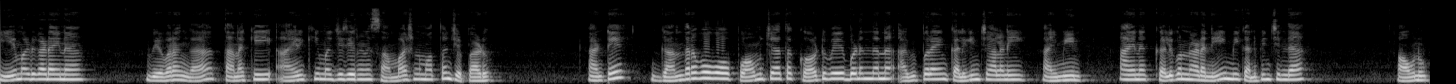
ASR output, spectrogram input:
ఏమడిగాడైనా వివరంగా తనకి ఆయనకి మధ్య జరిగిన సంభాషణ మొత్తం చెప్పాడు. అంటే గంధర్వ ఓ పాము చేత కాటు వేయబడిందన్న అభిప్రాయం కలిగించాలని ఐ మీన్ ఆయన కలిగున్నాడని మీకు అనిపించిందా అవును.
